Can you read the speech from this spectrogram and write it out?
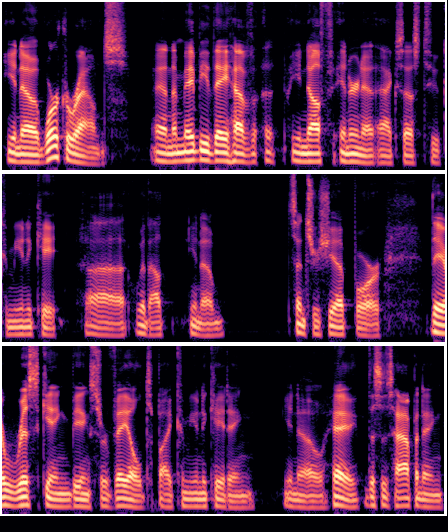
you know, workarounds. And maybe they have uh, enough internet access to communicate uh, without, you know, censorship or they're risking being surveilled by communicating, you know, hey, this is happening.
